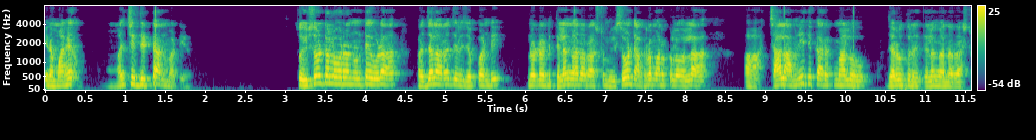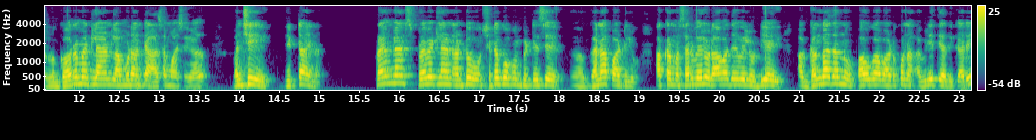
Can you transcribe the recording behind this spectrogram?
ఈయన మహే మంచి దిట్ట అన్నమాట ఈయన. సో ఇసోంటలో ఎవరైనా ఉంటే కూడా ప్రజలారా జర చెప్పండి. ఉన్నటువంటి తెలంగాణ రాష్ట్రం ఇసోంటి అక్రమార్కుల వల్ల చాలా అవినీతి కార్యక్రమాలు జరుగుతున్నాయి తెలంగాణ రాష్ట్రంలో. గవర్నమెంట్ ల్యాండ్లు అమ్ముడు అంటే ఆసమాసి కాదు. మంచి దిట్ట ఆయన. ప్రైమ్ ల్యాండ్స్ ప్రైవేట్ ల్యాండ్ అంటూ శటకోపం పెట్టేసే ఘనా పార్టీలు. అక్రమ సర్వేలు రావాదేవీలు డిఐ గంగాధర్ను పావుగా వాడుకున్న అవినీతి అధికారి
